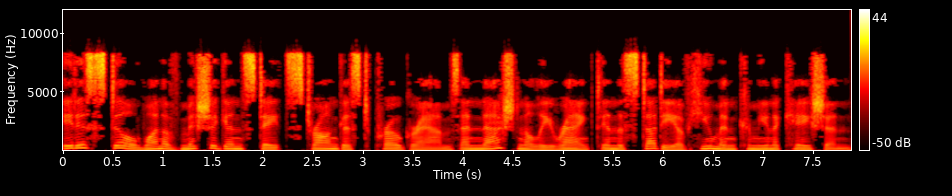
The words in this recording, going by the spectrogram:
It is still one of Michigan State's strongest programs and nationally ranked in the study of human communication.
